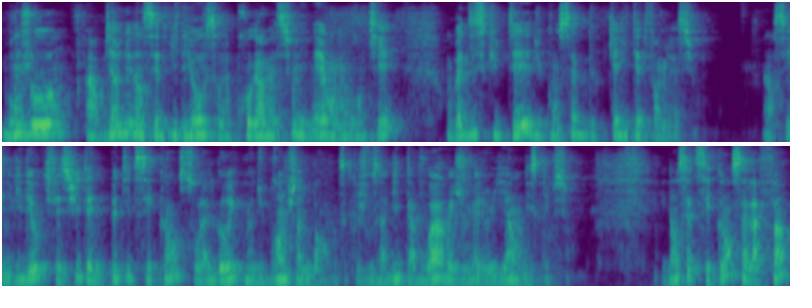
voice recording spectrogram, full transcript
Bonjour, alors bienvenue dans cette vidéo sur la programmation linéaire en nombre entier. On va discuter du concept de qualité de formulation. Alors c'est une vidéo qui fait suite à une petite séquence sur l'algorithme du branch and bound que je vous invite à voir et je mets le lien en description. Et dans cette séquence, à la fin,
